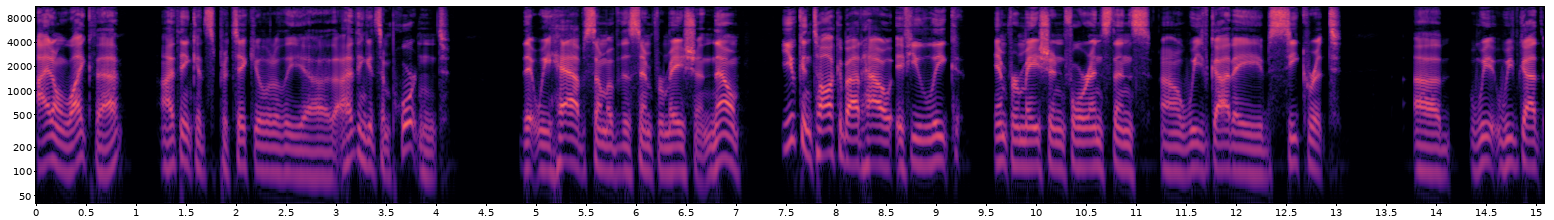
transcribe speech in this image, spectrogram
I don't like that. I think it's particularly. Uh, I think it's important that we have some of this information. Now, you can talk about how if you leak information, for instance, uh, we've got a secret, uh, we, we've got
